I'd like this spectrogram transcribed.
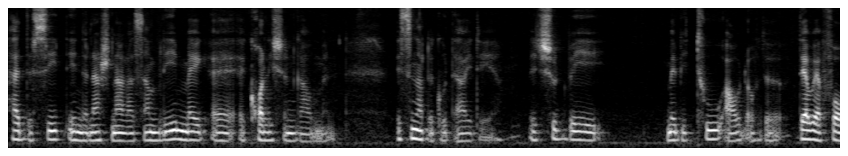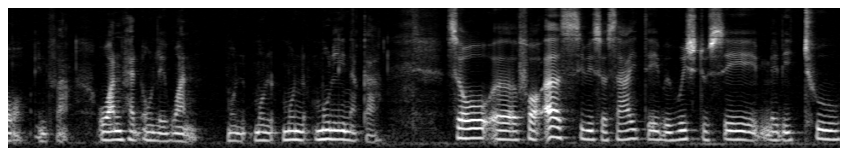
had the seat in the National Assembly make a, a, coalition government. It's not a good idea. It should be maybe two out of the, there were four in fact. One had only one, Moulinaka. So uh, for us, civil society, we wish to see maybe two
